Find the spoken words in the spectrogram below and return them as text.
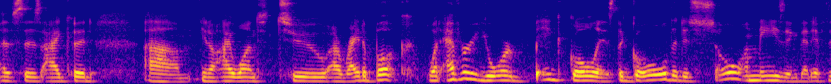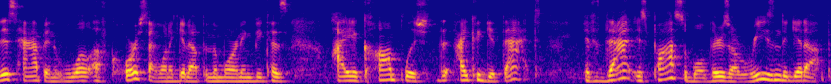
This is, I could, um, you know, I want to uh, write a book. Whatever your big goal is, the goal that is so amazing that if this happened, well, of course I want to get up in the morning because I accomplished that. I could get that. If that is possible, there's a reason to get up.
